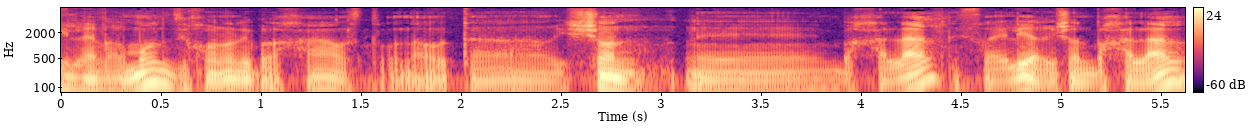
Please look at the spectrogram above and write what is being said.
אילן רמון, זיכרונו לברכה, האסטרונאוט הראשון אה, בחלל, ישראלי הראשון בחלל,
